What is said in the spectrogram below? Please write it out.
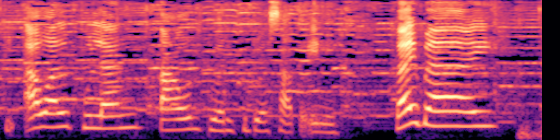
di awal bulan tahun 2021 ini. Bye bye.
